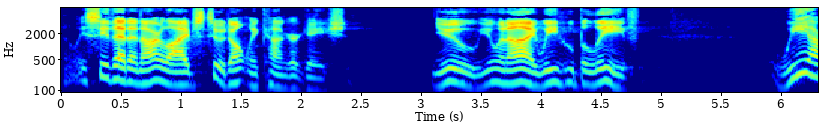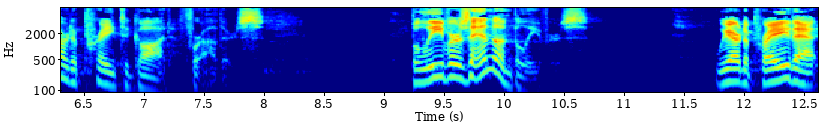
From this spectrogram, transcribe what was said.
And we see that in our lives too, don't we, congregation? You, you and I, we who believe, we are to pray to God for others, believers and unbelievers. We are to pray that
